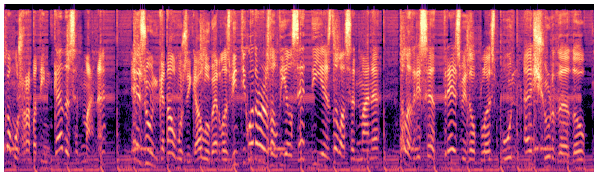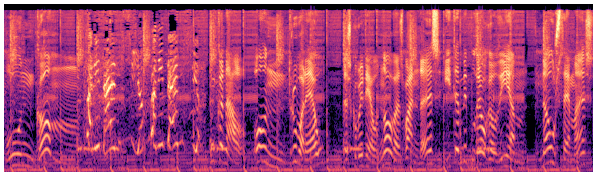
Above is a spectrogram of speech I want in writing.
com us repetim cada setmana, és un canal musical obert les 24 hores del dia, els 7 dies de la setmana, a l'adreça www.aixordador.com Penitència, penitència! Un canal on trobareu, descobrireu noves bandes i també podreu gaudir amb nous temes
